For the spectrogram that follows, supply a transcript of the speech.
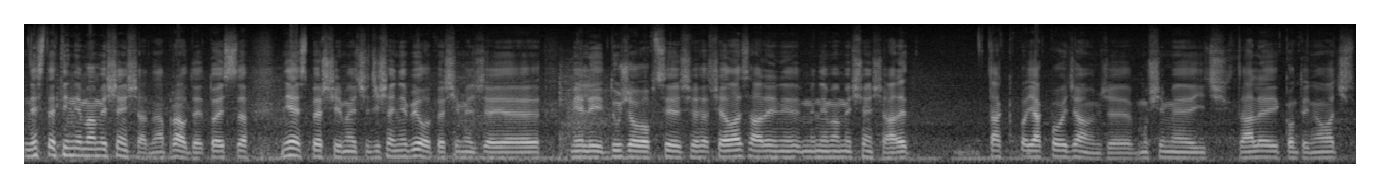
niestety nie mamy szczęścia, naprawdę. To jest, e, nie jest pierwszy mecz, dzisiaj nie było pierwszy mecz, że e, mieli dużo opcji strzelać, ale nie, nie mamy szczęścia, ale tak jak powiedziałem, że musimy iść dalej, kontynuować,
